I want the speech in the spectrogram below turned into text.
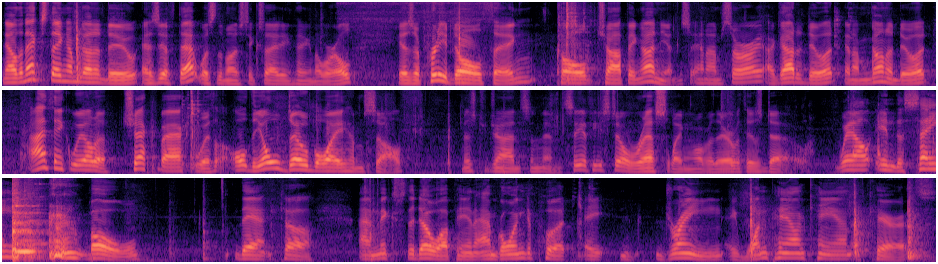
Now the next thing I'm going to do, as if that was the most exciting thing in the world, is a pretty dull thing called chopping onions. And I'm sorry, I got to do it, and I'm going to do it. I think we ought to check back with the old doughboy himself, Mr. Johnson, and see if he's still wrestling over there with his dough. Well, in the same bowl that uh, I mixed the dough up in, I'm going to put a drain a one pound can of carrots,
